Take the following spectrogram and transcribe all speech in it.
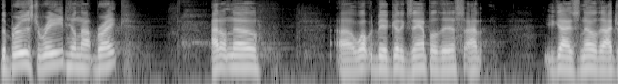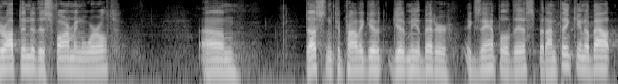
The bruised reed he'll not break. I don't know uh, what would be a good example of this. I, you guys know that I dropped into this farming world. Um, Dustin could probably give, give me a better example of this, but I'm thinking about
